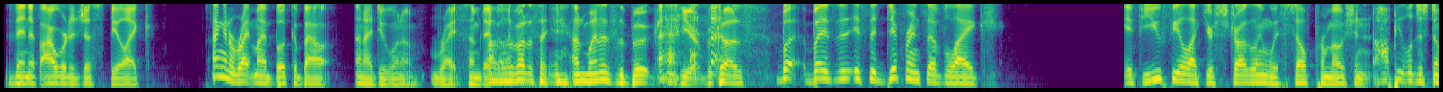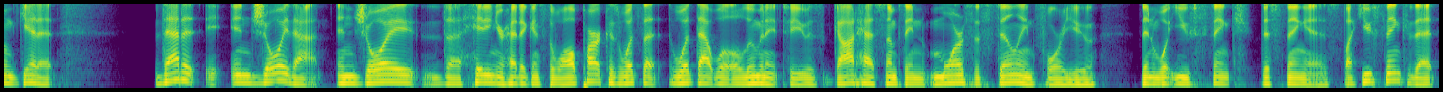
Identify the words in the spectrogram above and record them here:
than if I were to just be like, I'm going to write my book about, and I do want to write someday. I was but about to say, and when is the book here? Because but but it's the, it's the difference of like if you feel like you're struggling with self promotion, oh, people just don't get it. That enjoy that, enjoy the hitting your head against the wall part, because what's that? What that will illuminate to you is God has something more fulfilling for you than what you think this thing is. Like you think that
